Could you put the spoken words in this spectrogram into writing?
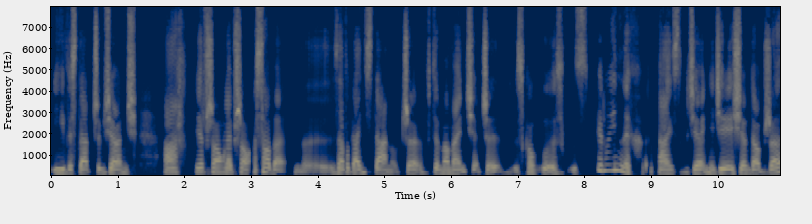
i wystarczy wziąć ach, pierwszą lepszą osobę y, z Afganistanu, czy w tym momencie, czy z, z, wielu innych państw, gdzie nie dzieje się dobrze,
